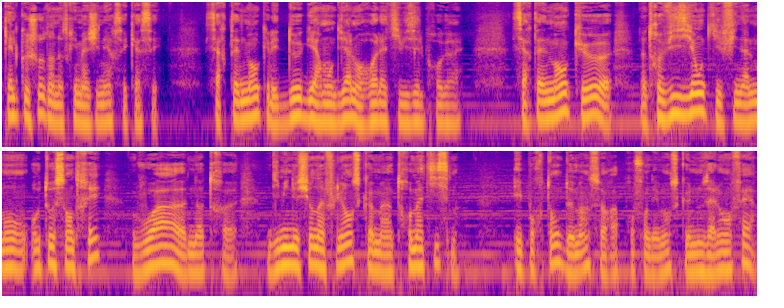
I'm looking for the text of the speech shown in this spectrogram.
quelque chose dans notre imaginaire s'est cassé. Certainement que les deux guerres mondiales ont relativisé le progrès. Certainement que euh, notre vision qui est finalement auto-centrée voit euh, notre euh, diminution d'influence comme un traumatisme. Et pourtant, demain sera profondément ce que nous allons en faire.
